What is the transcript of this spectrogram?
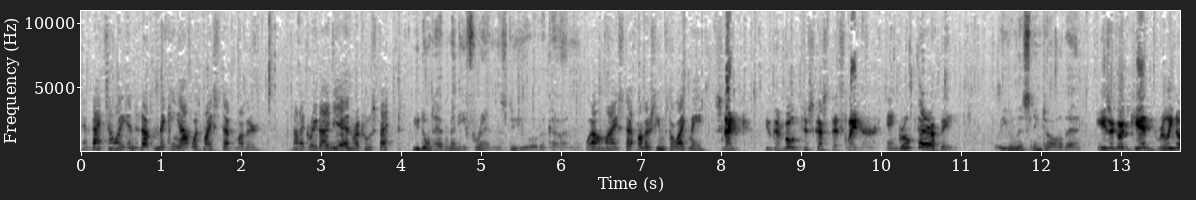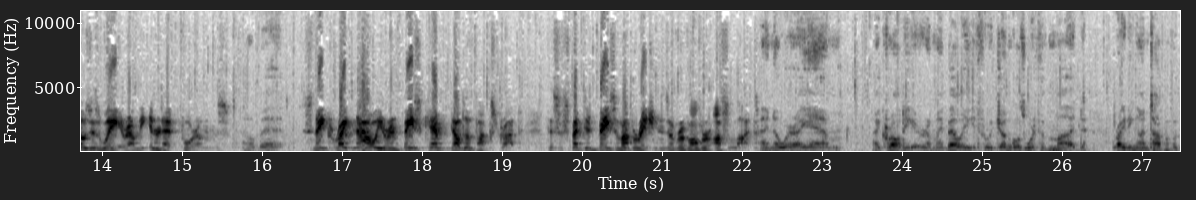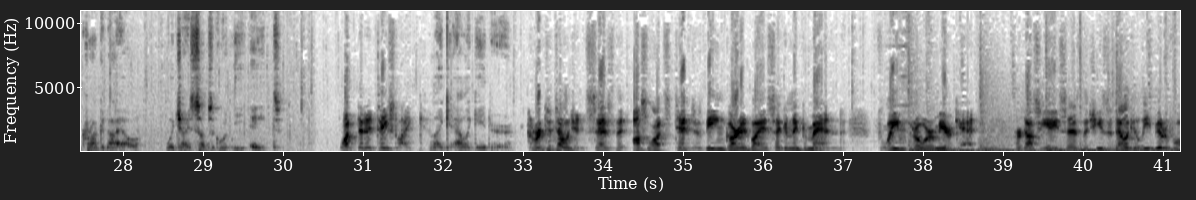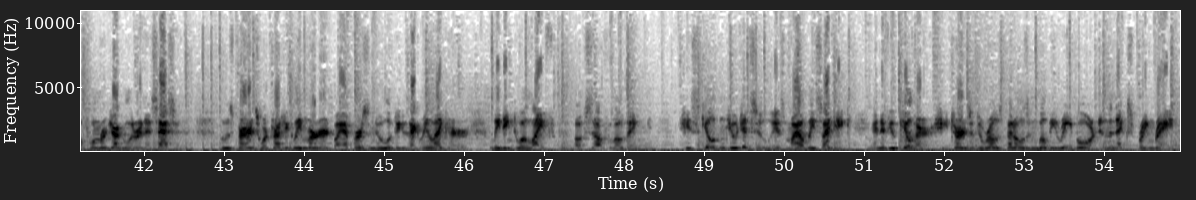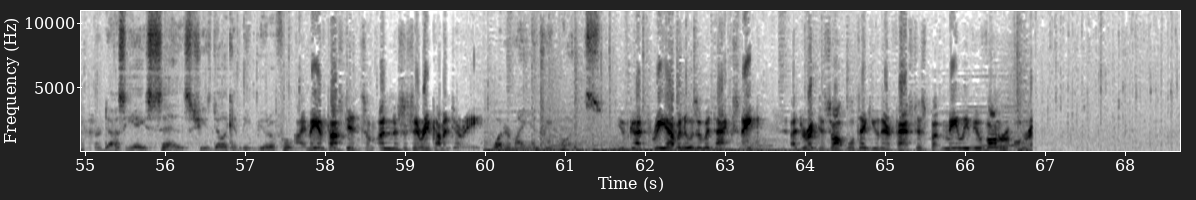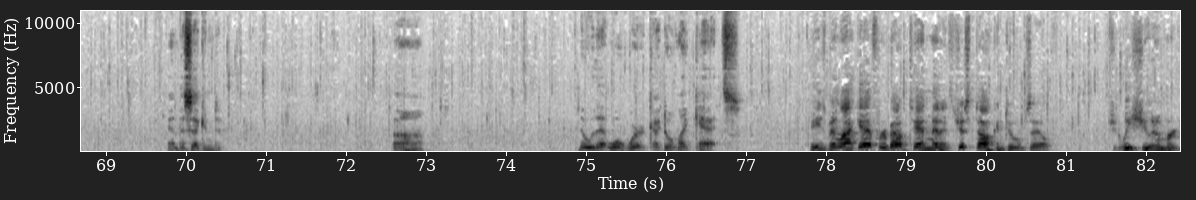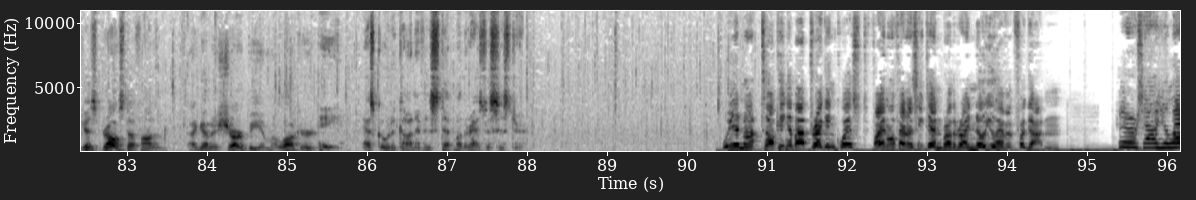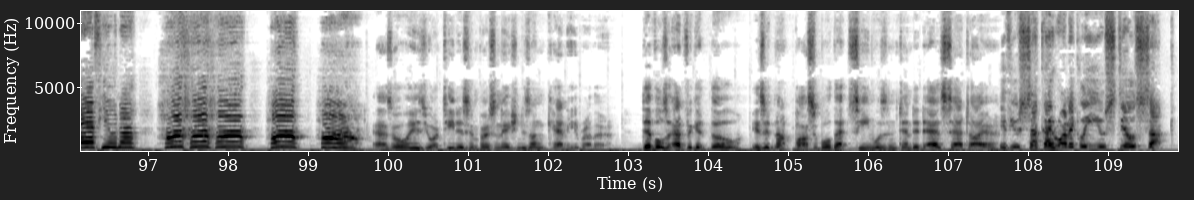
And that's how I ended up making out with my stepmother. Not a great idea in retrospect. You don't have many friends, do you, Otacon? Well, my stepmother seems to like me. Snake, you can both discuss this later. In group therapy. Were you listening to all that? He's a good kid, really knows his way around the internet forums. I'll bet. Snake, right now you're in base camp Delta Foxtrot, the suspected base of operations of Revolver Ocelot. I know where I am. I crawled here on my belly through a jungle's worth of mud, riding on top of a crocodile, which I subsequently ate. What did it taste like? Like alligator. Current intelligence says that Ocelot's tent is being guarded by a second in command, Flamethrower Meerkat. Her dossier says that she's a delicately beautiful former juggler and assassin whose parents were tragically murdered by a person who looked exactly like her, leading to a life of self-loathing. She's skilled in jujitsu, is mildly psychic, and if you kill her, she turns into rose petals and will be reborn in the next spring rain. Her dossier says she's delicately beautiful. I may have tossed in some unnecessary commentary. What are my entry points? You've got three avenues of attack, Snake. A direct assault will take you there fastest, but may leave you vulnerable. And the second? Uh huh. No, that won't work. I don't like cats. He's been like that for about ten minutes, just talking to himself. Should we shoot him or just draw stuff on him? I got a Sharpie in my locker. Hey, ask Otacon if his stepmother has a sister. We're not talking about Dragon Quest. Final Fantasy X, brother. I know you haven't forgotten. Here's how you laugh, Yuna. Ha ha ha ha ha. As always, your Tidus impersonation is uncanny, brother. Devil's advocate, though, is it not possible that scene was intended as satire? If you suck ironically, you still suck.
